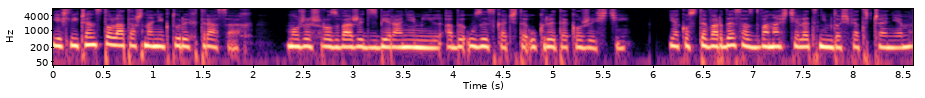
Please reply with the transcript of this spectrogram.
Jeśli często latasz na niektórych trasach, możesz rozważyć zbieranie mil, aby uzyskać te ukryte korzyści. Jako stewardesa z 12-letnim doświadczeniem,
